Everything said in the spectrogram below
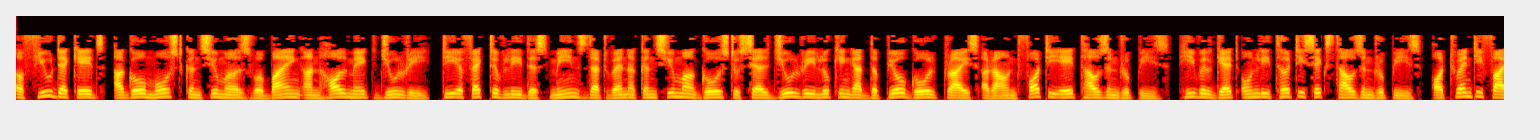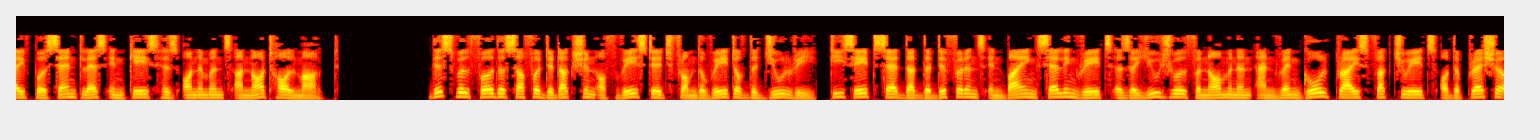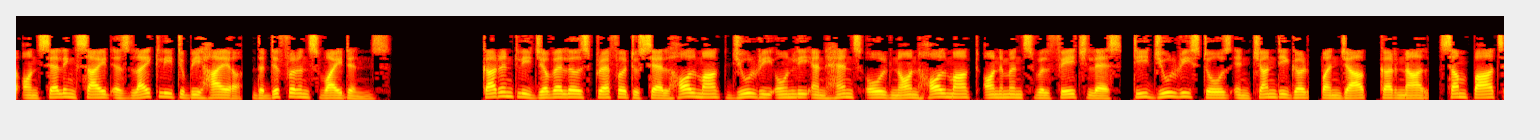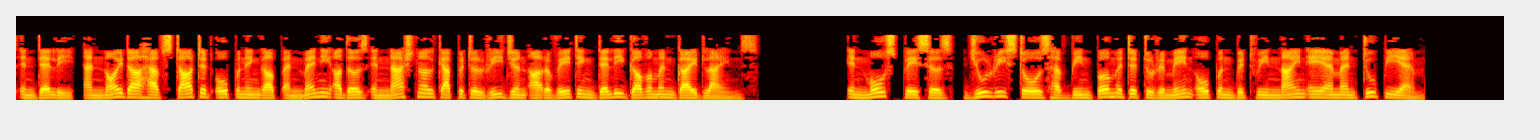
A few decades ago, most consumers were buying unhallmarked jewelry. T effectively, this means that when a consumer goes to sell jewelry looking at the pure gold price around 48,000 rupees, he will get only 36,000 rupees, or 25% less in case his ornaments are not hallmarked. This will further suffer deduction of wastage from the weight of the jewelry. T. Seth said that the difference in buying selling rates is a usual phenomenon and when gold price fluctuates or the pressure on selling side is likely to be higher, the difference widens. Currently jewelers prefer to sell hallmarked jewelry only and hence old non-hallmarked ornaments will fetch less. Tea jewelry stores in Chandigarh, Punjab, Karnal, some parts in Delhi, and Noida have started opening up and many others in National Capital Region are awaiting Delhi government guidelines. In most places, jewelry stores have been permitted to remain open between 9 am and 2 pm.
